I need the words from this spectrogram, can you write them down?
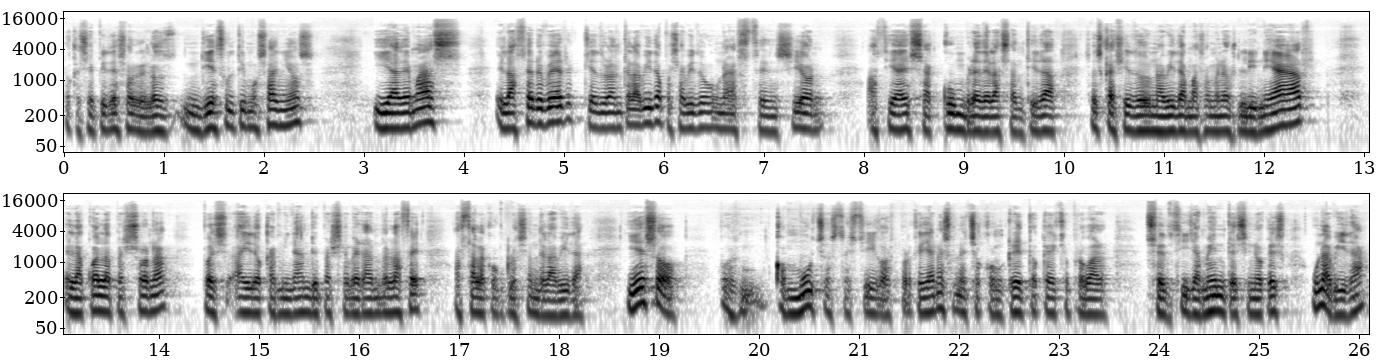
lo que se pide sobre los diez últimos años y además el hacer ver que durante la vida pues, ha habido una ascensión hacia esa cumbre de la santidad. Entonces que ha sido una vida más o menos lineal, en la cual la persona pues, ha ido caminando y perseverando en la fe hasta la conclusión de la vida. Y eso pues, con muchos testigos, porque ya no es un hecho concreto que hay que probar sencillamente, sino que es una vida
